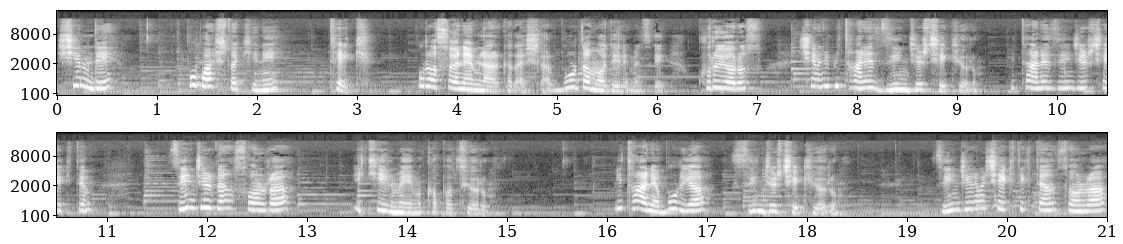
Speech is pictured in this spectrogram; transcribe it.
Şimdi bu baştakini tek Burası önemli arkadaşlar. Burada modelimizi kuruyoruz. Şimdi bir tane zincir çekiyorum. Bir tane zincir çektim. Zincirden sonra iki ilmeğimi kapatıyorum. Bir tane buraya zincir çekiyorum. Zincirimi çektikten sonra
